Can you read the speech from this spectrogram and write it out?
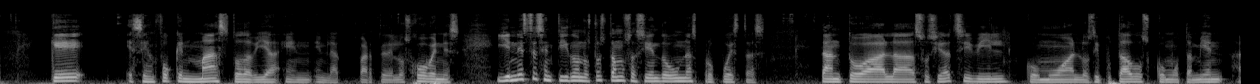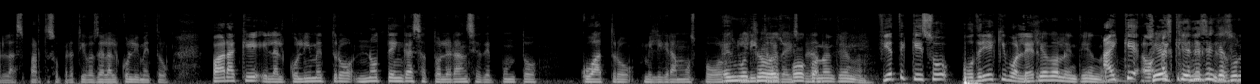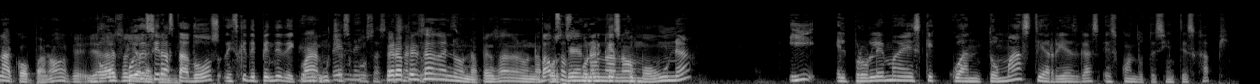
que se enfoquen más todavía en, en la parte de los jóvenes. Y en este sentido, nosotros estamos haciendo unas propuestas tanto a la sociedad civil como a los diputados, como también a las partes operativas del alcoholímetro, para que el alcoholímetro no tenga esa tolerancia de punto 4 miligramos por Es mucho, litro es de poco, no entiendo. Hay que eso podría equivaler. Yo no lo entiendo. Hay que, hay es que tener dicen que es una copa, ¿no? Que ya Dos, eso ya puede ser hasta dos, es que depende de Bueno, muchas cosas. Pero Exacto. pensando en una, pensando en una. Vamos a ¿por qué en suponer una que es no? como una y el problema es que cuanto más te arriesgas es cuando te sientes happy,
